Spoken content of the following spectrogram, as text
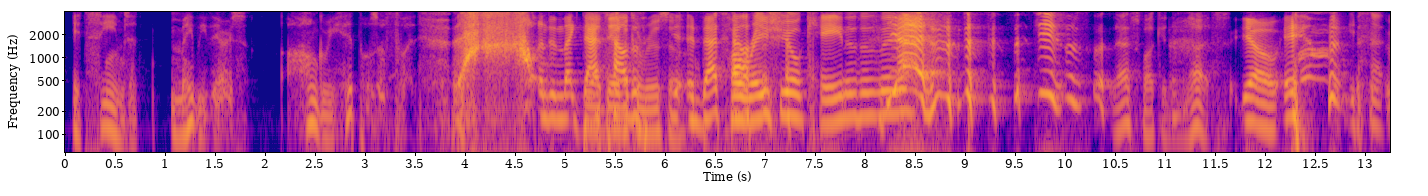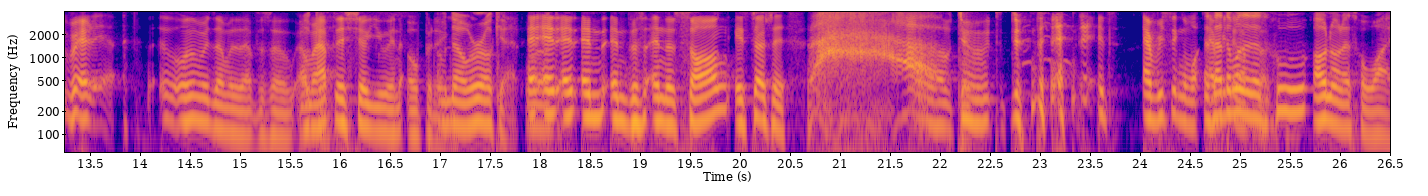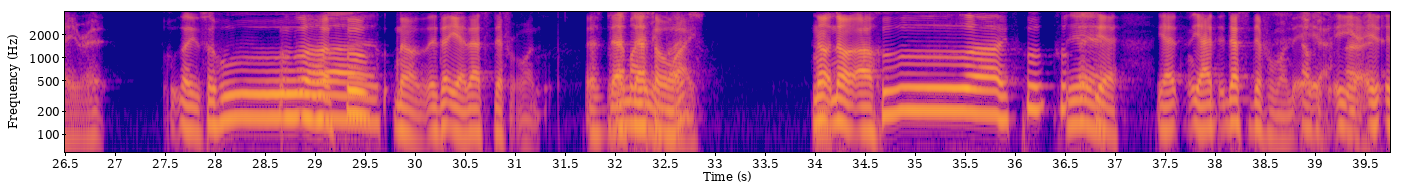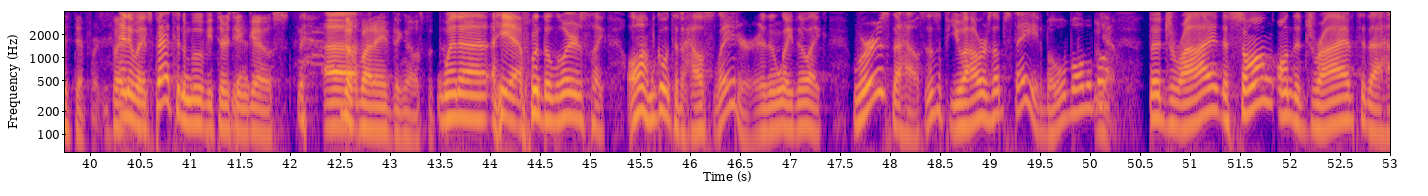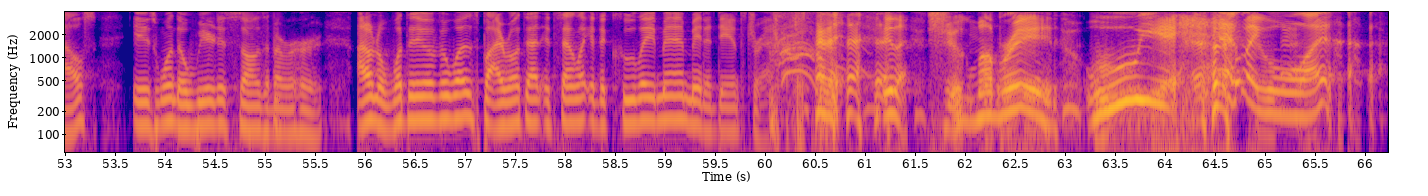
it seems that maybe there's hungry hippos afoot. Ah! And then like that's David how this, Caruso. yeah, and that's how Horatio Kane is his name. Yes, Jesus. That's fucking nuts. Yo, Brad, when we're done with the episode, I'm gonna have to show you an opening. No, we're okay. We're And and and and the and the song it starts with ah, dude, dude. it's every single one. Is that the one that does who? Oh no, that's Hawaii, right? Like so who? uh, no, that, yeah, that's a different one. That's that that's that's Hawaii. Vice? No, no, uh, who, uh, who, who, Yeah. yeah, yeah, yeah. yeah, That's a different one. Okay, it- yeah, right. it- it's different. But Anyways, back to the movie Thirteen Ghosts. talk Uh, about anything else. But when uh yeah when the lawyer's like oh i'm going to the house later and then like they're like where is the house it's a few hours upstate blah blah blah blah blah Yeah. the drive the song on the drive to the house is one of the weirdest songs i've ever heard i don't know what the name of it was but i wrote that it sounded like if the kool-aid man made a dance track he's like shook my brain ooh yeah like what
